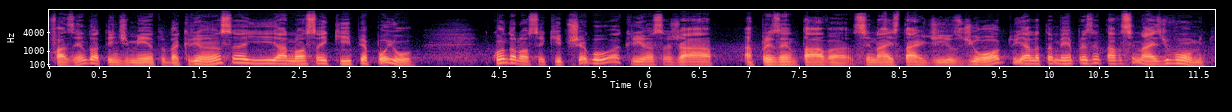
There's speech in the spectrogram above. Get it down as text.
fazendo o atendimento da criança e a nossa equipe apoiou. Quando a nossa equipe chegou, a criança já apresentava sinais tardios de óbito e ela também apresentava sinais de vômito.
